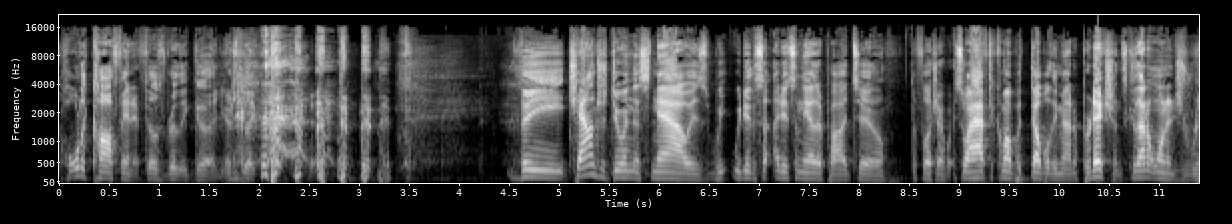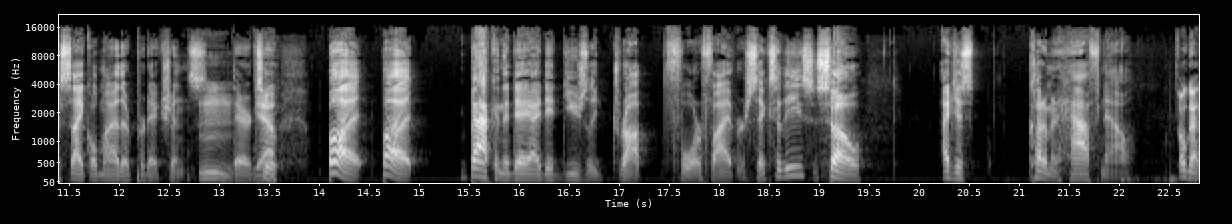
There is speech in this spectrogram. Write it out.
hold a cough in. It feels really good. You'll just be like. the challenge of doing this now is we, we do this. I did this on the other pod too, the FloTrack. So I have to come up with double the amount of predictions because I don't want to just recycle my other predictions mm, there too. yeah. But but back in the day, I did usually drop four, five, or six of these. So I just cut them in half now. Okay.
